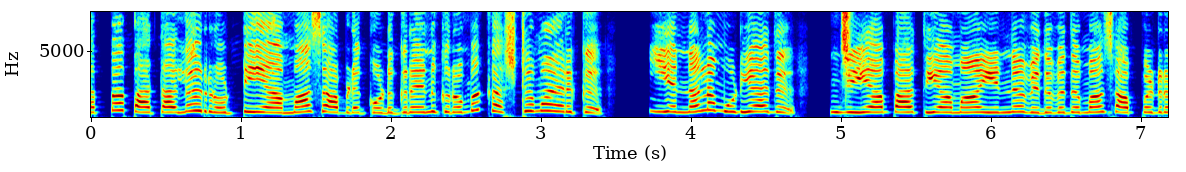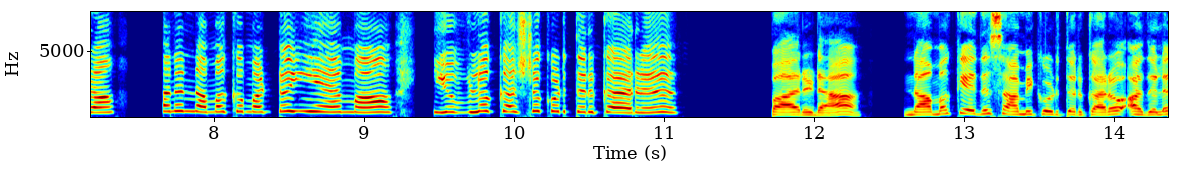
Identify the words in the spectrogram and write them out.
எப்ப பார்த்தாலும் ரொட்டி அம்மா சாப்பிட கொடுக்கற எனக்கு ரொம்ப கஷ்டமா இருக்கு. என்னால முடியாது. ஜியா பாத்தியாமா என்ன விதவிதமா சாப்பிடுறான் ஆனா நமக்கு மட்டும் ஏமா இவ்ளோ கஷ்டம் கொடுத்திருக்காரு பாருடா நமக்கு எது சாமி கொடுத்திருக்காரோ அதுல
